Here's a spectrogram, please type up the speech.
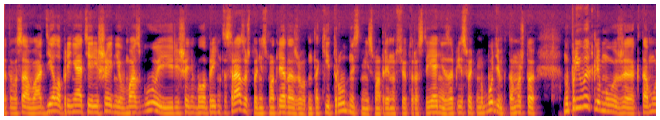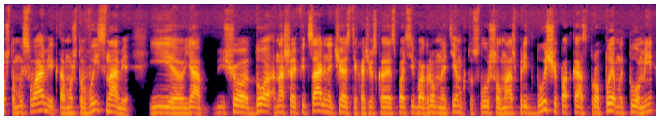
этого самого отдела принятия решений в мозгу, и решение было принято сразу, что несмотря даже вот на такие трудности, несмотря на все это расстояние, записывать мы будем, потому что, ну, привыкли мы уже к тому, что мы с вами, к тому, что вы с нами, и э, я еще до нашей официальной части хочу сказать спасибо огромное тем, кто слушал наш предыдущий подкаст про Пэм и Томми,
